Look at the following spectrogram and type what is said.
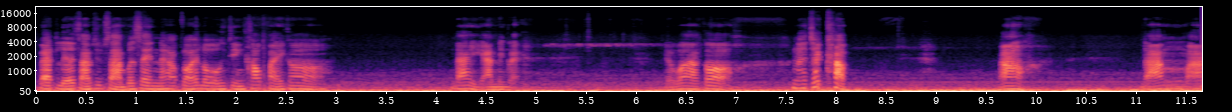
แบตเหลือสามสิบสามเปอร์เซ็นต์นะครับร้อยโลจริงๆเข้าไปก็ ได้อีกอันหนึ่งแหละแต่ว่าก็น่าจะขับ อ้าว ดังมา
